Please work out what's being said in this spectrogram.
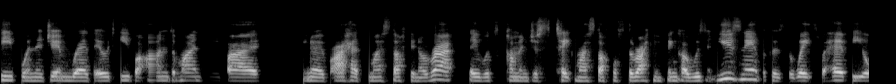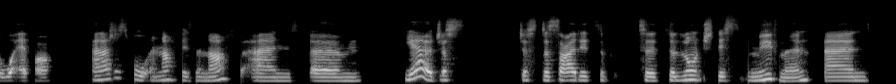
people in the gym where they would either undermine me by you know if i had my stuff in a rack they would come and just take my stuff off the rack and think i wasn't using it because the weights were heavy or whatever. And i just thought enough is enough. And um yeah just just decided to to, to launch this movement and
